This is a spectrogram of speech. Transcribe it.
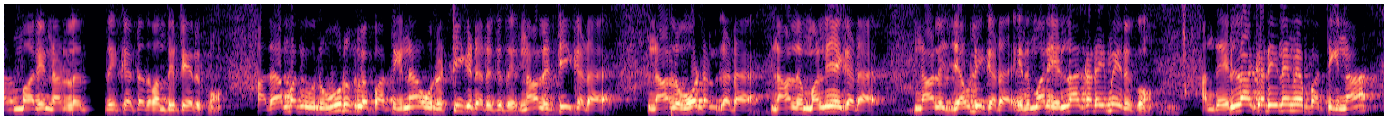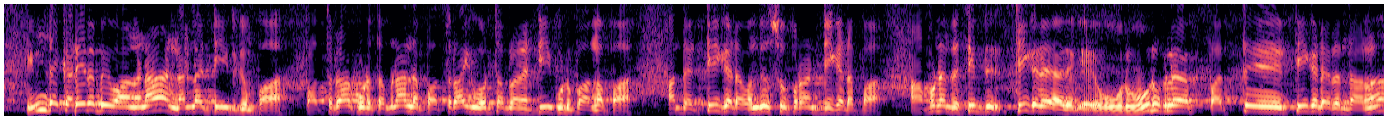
அது மாதிரி நல்லது கெட்டது வந்துகிட்டே இருக்கும். அதே மாதிரி ஒரு ஊருக்குள்ள பார்த்தீங்கன்னா ஒரு டீ கடை இருக்குது. நாலு டீ கடை நாலு ஹோட்டல் கடை நாலு மளிகை கடை நாலு ஜவுளி கடை. இது மாதிரி எல்லா கடையுமே இருக்கும். அந்த எல்லா கடையிலுமே பார்த்தீங்கன்னா இந்த கடையில் போய் வாங்கினா நல்ல டீ இருக்கும்ப்பா பத்து ரூபா கொடுத்தோம்னா அந்த பத்து ரூபாய்க்கு ஒருத்தப்பல டீ கொடுப்பாங்கப்பா. அந்த டீ கடை வந்து சூப்பரான டீ கடைப்பா. அப்புறம் அந்த சீட்டு டீ கடை அது ஒரு ஊருக்குள்ள பத்து டீ கடை இருந்தாலும்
